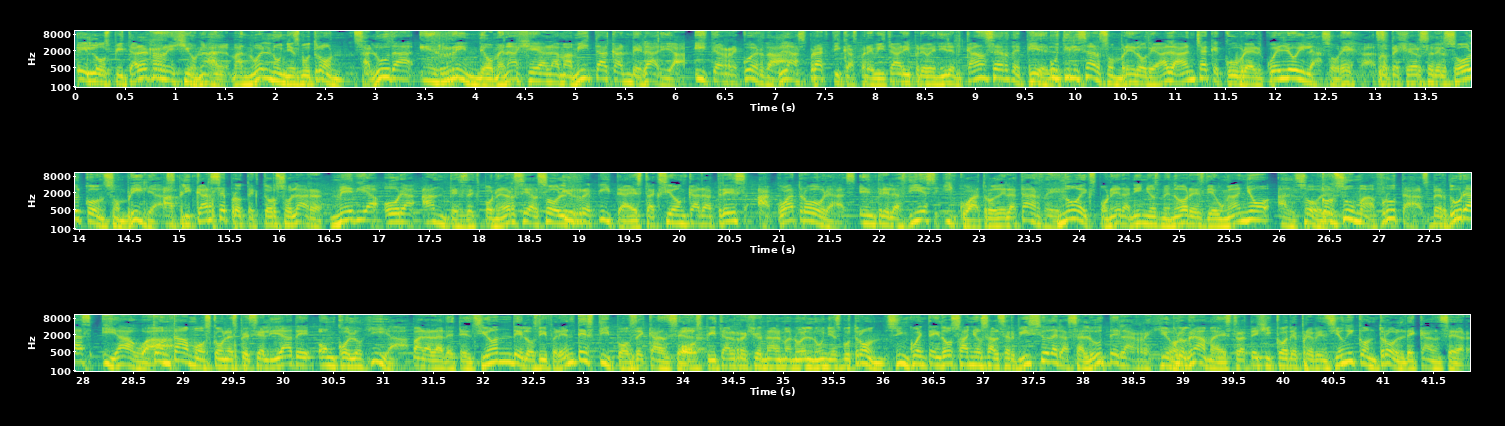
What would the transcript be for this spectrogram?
El Hospital Regional Manuel Núñez Butrón saluda y rinde homenaje a la mamita Candelaria y te recuerda las prácticas para evitar y prevenir el cáncer de piel. Utilizar sombrero de ala ancha que cubra el cuello y las orejas. Protegerse del sol con sombrillas. Aplicarse protector solar media hora antes de exponerse al sol y repita esta acción cada 3 a 4 horas entre las 10 y 4 de la tarde. No exponer a niños menores de un año al sol. Consuma frutas, verduras y agua. Contamos con la especialidad de oncología para la detención de los diferentes tipos de cáncer. Hospital Regional Manuel Núñez Butrón, 52 años al servicio de la salud de la región. Programa estratégico de prevención y control de cáncer.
